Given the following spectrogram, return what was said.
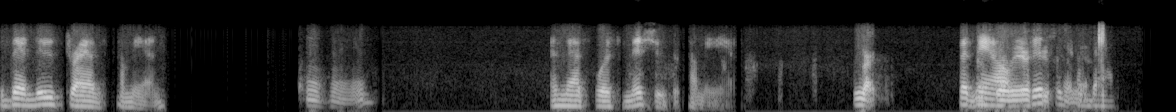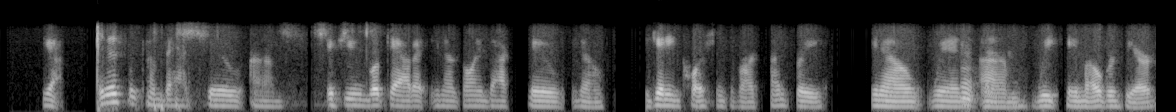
Then new strands come in, hmm and that's where some issues are coming in. Right. But That's now this would come in. back. Yeah, and this would come back to um, if you look at it, you know, going back to you know, beginning portions of our country, you know, when Mhm. um, we came over here.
